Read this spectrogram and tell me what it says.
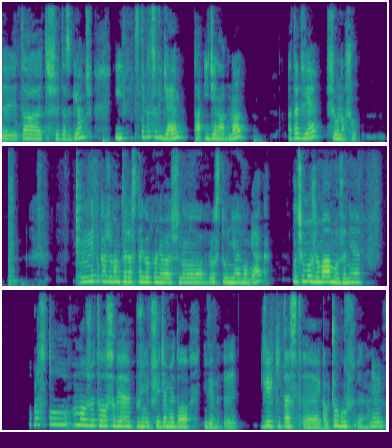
Yy, ta też się da zgiąć. I z tego co widziałem, ta idzie na dno, a te dwie się unoszą. Nie pokażę wam teraz tego, ponieważ no po prostu nie mam jak. Znaczy może mam, może nie. Po prostu może to sobie później przejdziemy do, nie wiem, y, wielki test y, kauczugów, y, no nie wiem.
